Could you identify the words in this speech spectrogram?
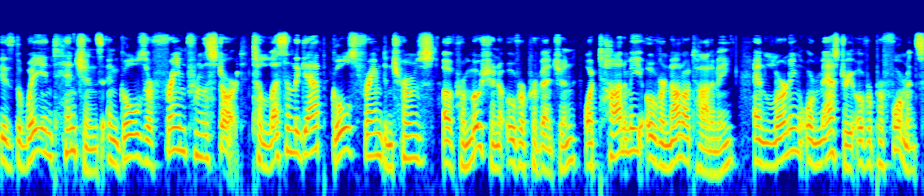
is the way intentions and goals are framed from the start. To lessen the gap, goals framed in terms of promotion over prevention, autonomy over non autonomy, and learning or mastery over performance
